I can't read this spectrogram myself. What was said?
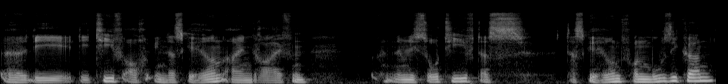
äh, die, die tief auch in das Gehirn eingreifen, nämlich so tief, dass das Gehirn von Musikern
